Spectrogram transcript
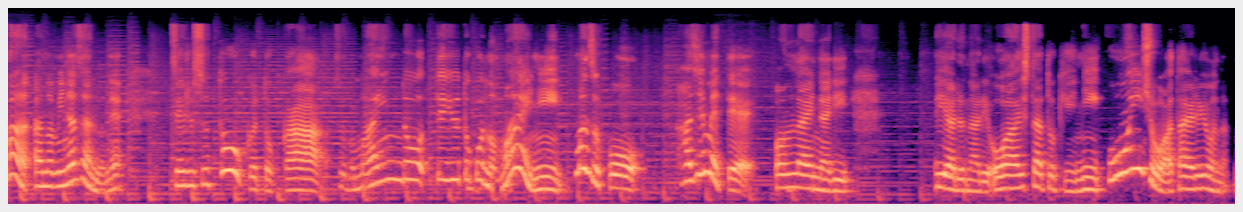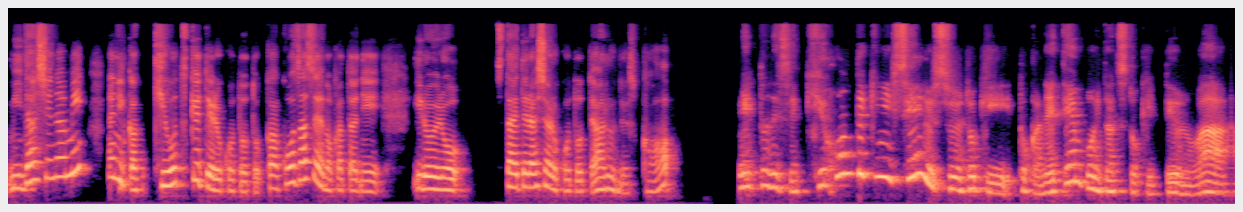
まあ、あの、皆さんのね、セールストークとか、そのマインドっていうところの前に、まずこう、初めてオンラインなり、リアルなりお会いした時に、好印象を与えるような身だしなみ？何か気をつけてることとか、講座生の方にいろいろ伝えてらっしゃることってあるんですか？えっとですね、基本的にセールするときとかね、店舗に立つときっていうのは、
